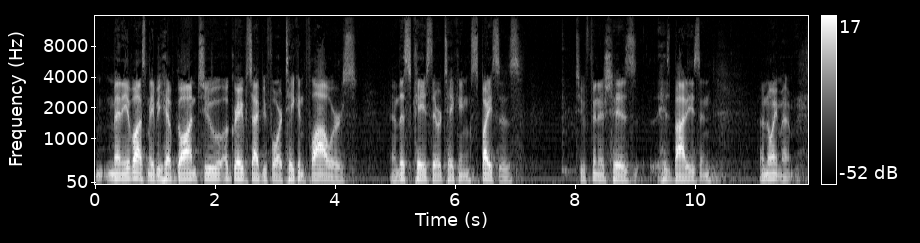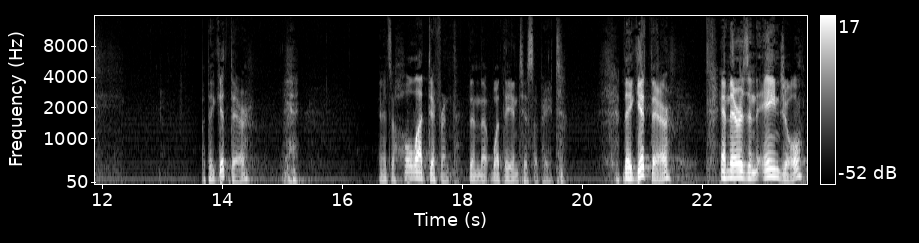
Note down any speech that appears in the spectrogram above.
many of us maybe have gone to a graveside before, taken flowers. In this case, they were taking spices to finish his, his body's in anointment. But they get there, and it's a whole lot different than the, what they anticipate. They get there, and there is an angel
